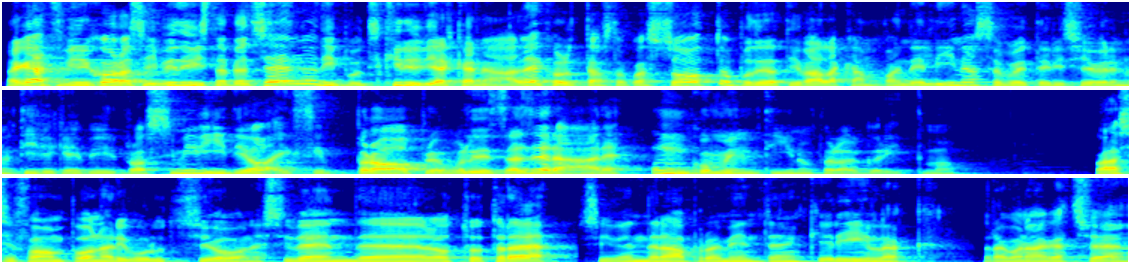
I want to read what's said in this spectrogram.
Ragazzi, vi ricordo se il video vi sta piacendo di iscrivervi al canale col tasto qua sotto, potete attivare la campanellina se volete ricevere notifiche per i prossimi video e se proprio volete esagerare, un commentino per l'algoritmo. Qua si fa un po' una rivoluzione, si vende l'8-3, si venderà probabilmente anche Rillac. Dragonaga c'è?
